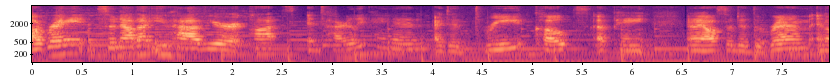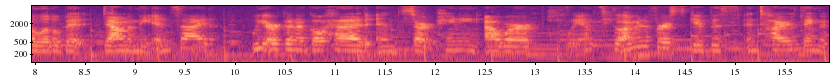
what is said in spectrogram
Alright, so now that you have your pots entirely painted, I did three coats of paint and I also did the rim and a little bit down on the inside. We are going to go ahead and start painting our plants. So I'm going to first give this entire thing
